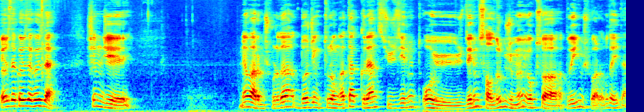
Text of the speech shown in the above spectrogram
Közle közle közle. Şimdi ne varmış burada? Dodging Strong Attack Grants 120 Oy 120 saldırı gücü mü? Yoksa bu da iyiymiş bu arada. Bu da iyi de.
